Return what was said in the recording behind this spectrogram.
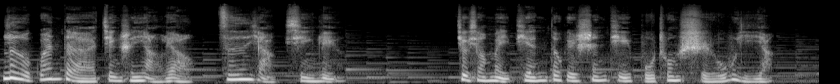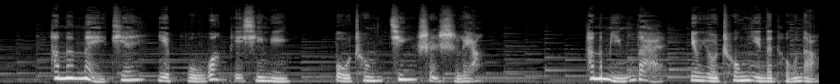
乐观的精神养料滋养心灵，就像每天都给身体补充食物一样。他们每天也不忘给心灵补充精神食粮。他们明白，拥有充盈的头脑。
